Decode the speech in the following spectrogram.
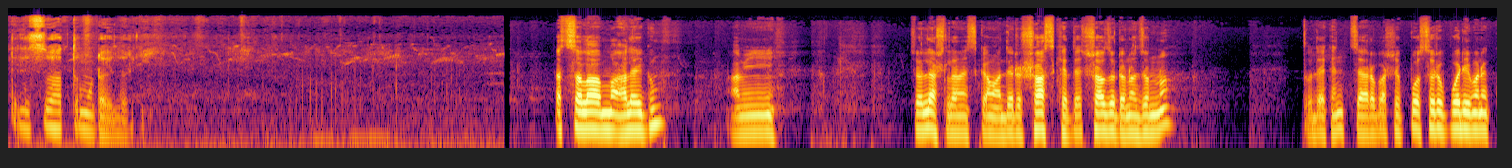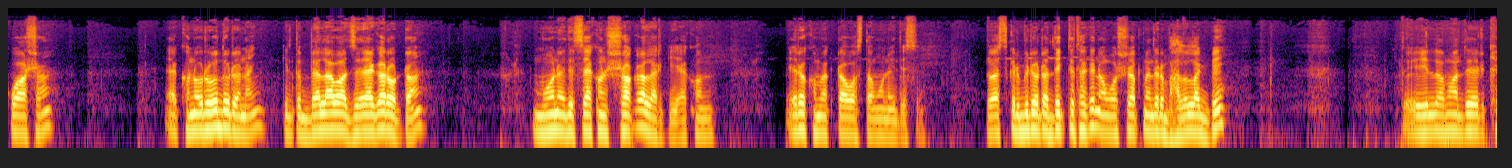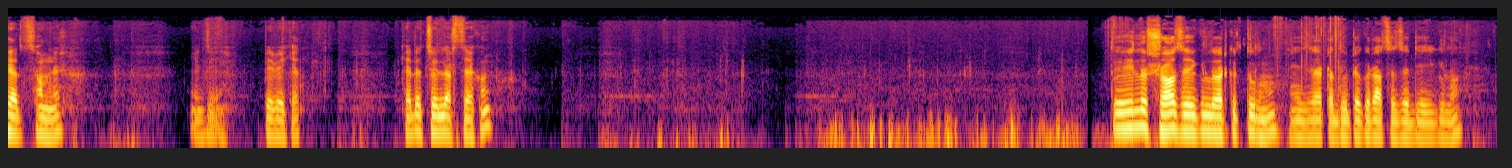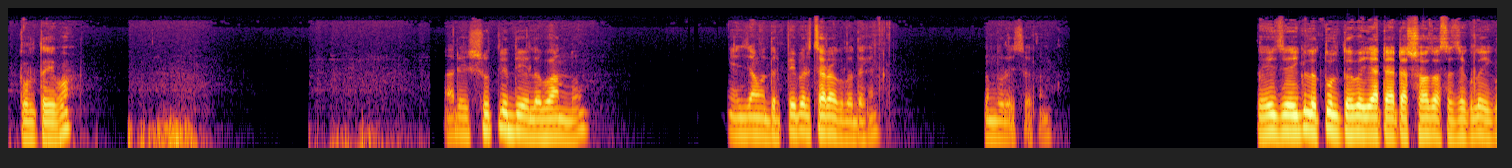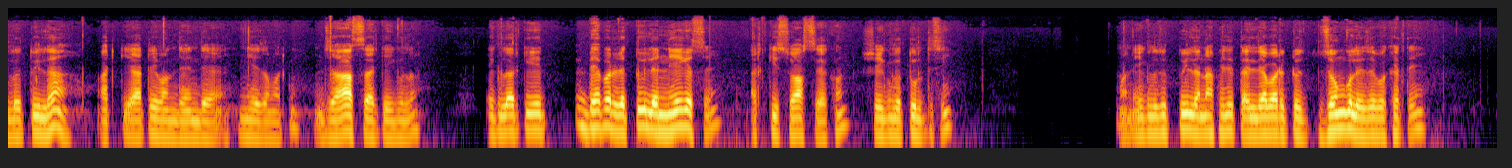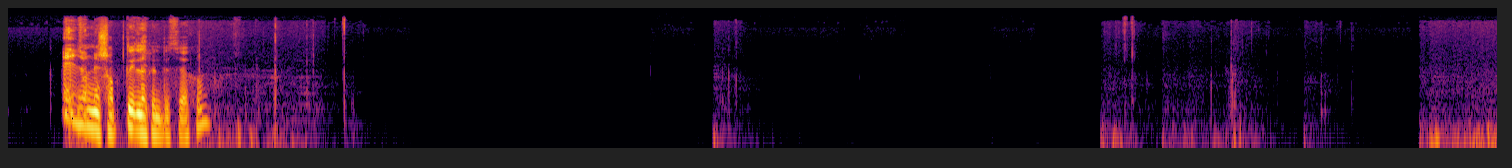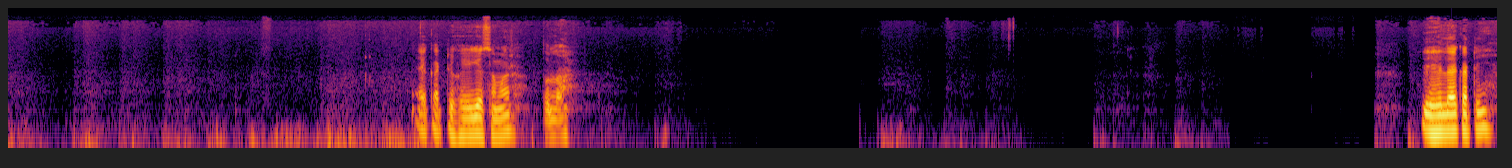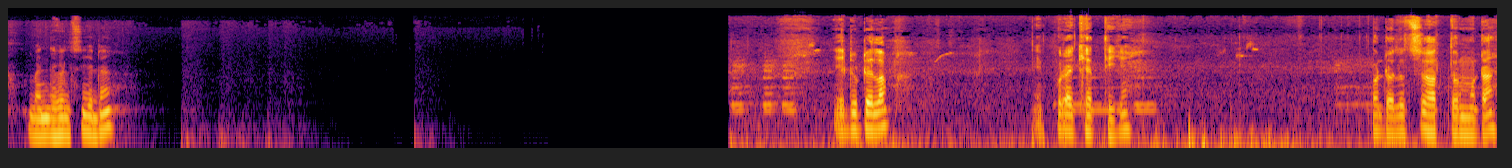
তাহলে চুয়াত্তর মোটা হইল আর কি। আসসালামু আলাইকুম। আমি চলে আসলাম আজকে আমাদের সস খেতে, সস ওঠানোর জন্য। তো দেখেন, চারপাশে প্রচুর পরিমাণে কুয়াশা। এখনও রোদ উঠে নাই, কিন্তু বেলা বাজে এগারোটা। মনে হইতেছে এখন সকাল আর কি, এখন এরকম একটা অবস্থা মনে হইতেছে। তো আজকের ভিডিওটা দেখতে থাকেন, অবশ্যই আপনাদের ভালো লাগবে। তো এই হলো আমাদের ক্ষেত সামনের। এই যে পেঁপে ক্ষেত। খেতে চলে আসছে এখন। তো এই হলো সহজ এইগুলো আর কি তুলুন এই যে একটা, দুইটা করে আছে যদি এইগুলো তুলতে হইব। আর এই সুতলি দিয়ে এলো বান্ধব। এই যে আমাদের পেঁপের চারাগুলো দেখেন। সুন্দর হয়েছে এখন। তো এই যে এইগুলো তুলতে হবে এটা এটা সহজ আছে যেগুলো, এইগুলো তুইলা আর কি আটে বান্ধে দিয়ে নিয়ে যাব আর কি। যা আছে আর কি এগুলো এগুলো আর কি ব্যাপারে তুইলে নিয়ে গেছে, আর কিছু আছে এখন, সেইগুলো তুলতেছি। মানে এগুলো যদি তুইলে না ফেলি, তাইলে আবার একটু জঙ্গলে যাব খেতে। এই জন্যে সব তুইলে ফেলতেছি এখন। একাটি হয়ে গেছে আমার তোলা এই হলো একাটি বেঁধে ফেলছি এটা এই দুটো এলাম এই পুরা ক্ষেত থেকে ওটা হলো চুয়াত্তর মোটা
